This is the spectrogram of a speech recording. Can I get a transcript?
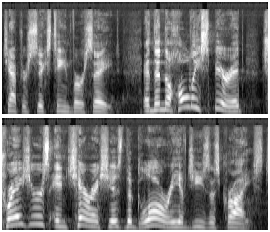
chapter 16, verse 8. And then the Holy Spirit treasures and cherishes the glory of Jesus Christ.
